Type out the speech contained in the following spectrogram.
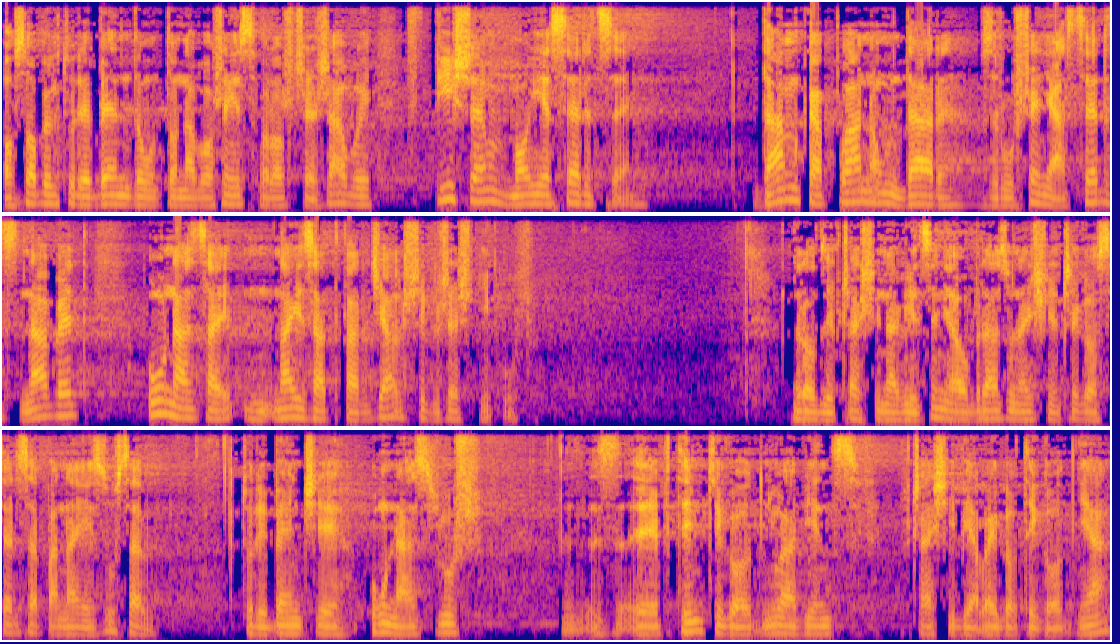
Osoby, które będą to nabożeństwo rozszerzały, wpiszę w moje serce. Dam kapłanom dar wzruszenia serc nawet u najzatwardzialszych grzeszników. Drodzy, w czasie nawiedzenia obrazu Najświętszego Serca Pana Jezusa, który będzie u nas już w tym tygodniu, a więc w czasie Białego Tygodnia,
